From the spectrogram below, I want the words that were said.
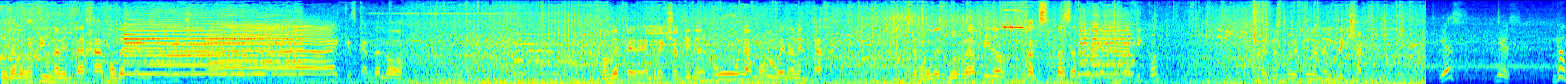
Pues la verdad tiene una ventaja moverte. ¡Ay, qué escándalo! Moverte en rickshaw tiene una muy buena ventaja. Te mueves muy rápido, vas a el tráfico. Esta es nuestra aventura en el rickshaw. Yes, yes, good.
